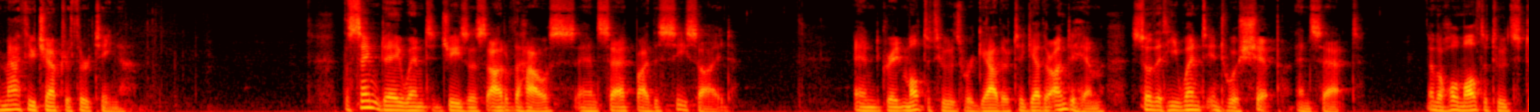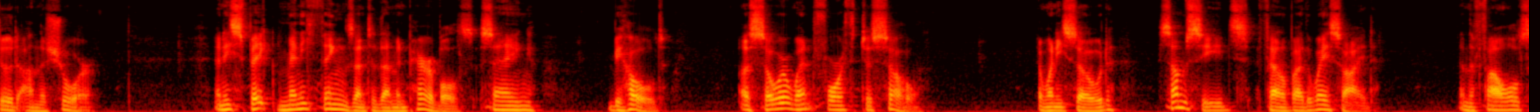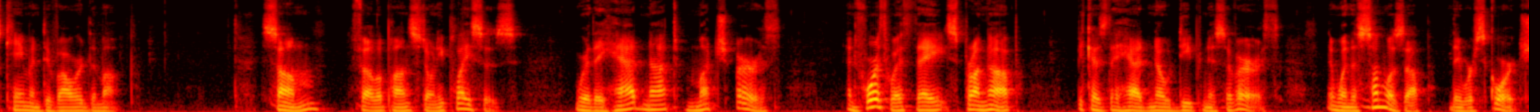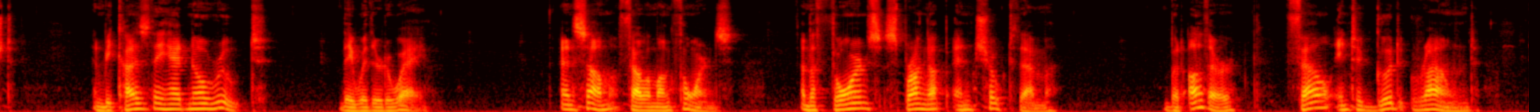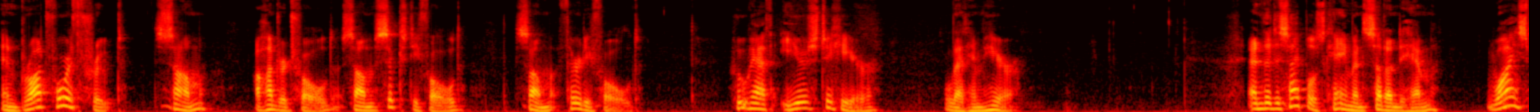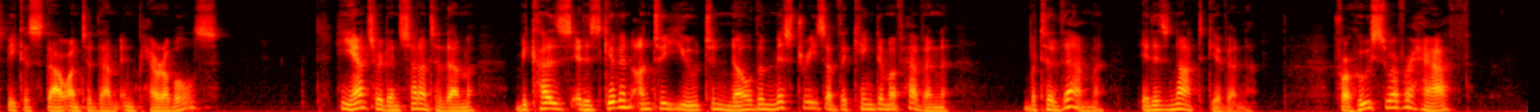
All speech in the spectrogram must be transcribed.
Matthew chapter 13. The same day went Jesus out of the house and sat by the seaside. And great multitudes were gathered together unto him, so that he went into a ship and sat. And the whole multitude stood on the shore. And he spake many things unto them in parables, saying, Behold, a sower went forth to sow. And when he sowed, some seeds fell by the wayside and the fowls came and devoured them up. Some fell upon stony places, where they had not much earth, and forthwith they sprung up, because they had no deepness of earth. And when the sun was up, they were scorched. And because they had no root, they withered away. And some fell among thorns, and the thorns sprung up and choked them. But other fell into good ground and brought forth fruit, some a hundredfold, some sixtyfold, some thirtyfold. Who hath ears to hear, let him hear. And the disciples came and said unto him, Why speakest thou unto them in parables? He answered and said unto them, Because it is given unto you to know the mysteries of the kingdom of heaven, but to them it is not given. For whosoever hath,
